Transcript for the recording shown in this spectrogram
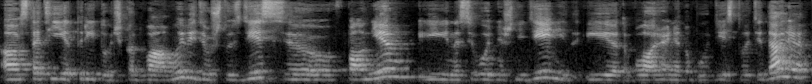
а, в статье 3.2, мы видим, что здесь э, вполне и на сегодняшний день, и это положение оно будет действовать и далее,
